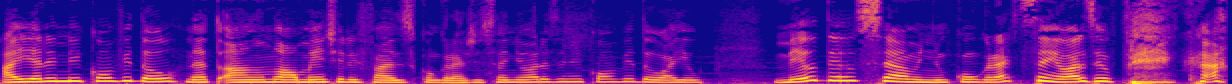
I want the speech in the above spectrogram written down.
Aí ele me convidou, né? Anualmente ele faz o congresso de senhoras e me convidou. Aí eu, meu Deus do céu, menino, congresso de senhoras eu pregar.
